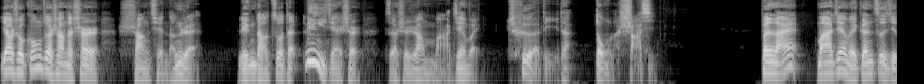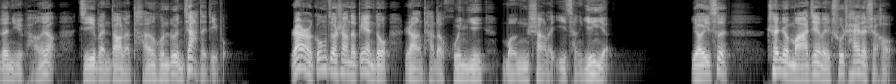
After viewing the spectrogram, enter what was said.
要说工作上的事儿尚且能忍，领导做的另一件事则是让马建伟彻底的动了杀心。本来马建伟跟自己的女朋友基本到了谈婚论嫁的地步，然而工作上的变动让他的婚姻蒙上了一层阴影。有一次，趁着马建伟出差的时候，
